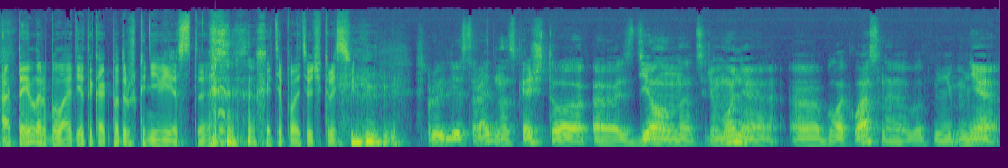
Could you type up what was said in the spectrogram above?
А Тейлор была одета как подружка невесты. Хотя платье очень красивое. Справедливости ради, надо сказать, что э, сделана церемония э, была классная. Вот мне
